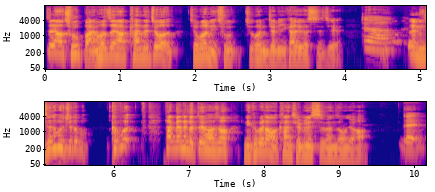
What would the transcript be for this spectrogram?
正要出版或正要刊的，结果结果你出，结果你就离开这个世界。对啊，对你真的会觉得，可不可以？他跟那个对话说：“你可不可以让我看前面十分钟就好？”对，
